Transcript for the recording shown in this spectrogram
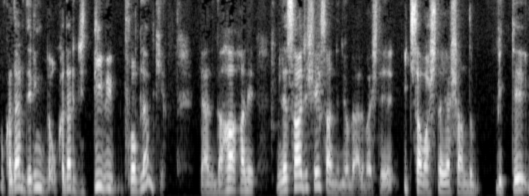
o kadar derin ve o kadar ciddi bir problem ki yani daha hani millet sadece şey zannediyor galiba işte iç savaşta yaşandı bitti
